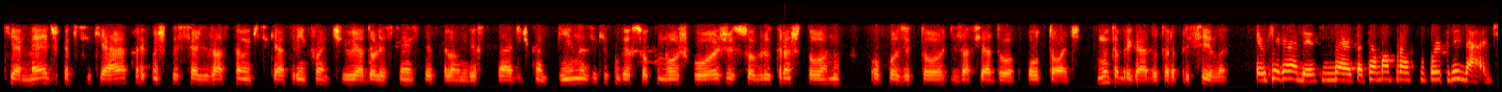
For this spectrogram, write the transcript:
que é médica psiquiatra com especialização em psiquiatria infantil e adolescência pela Universidade de Campinas e que conversou conosco hoje sobre o transtorno opositor desafiador, ou TOD. Muito obrigado, doutora Priscila. Eu que agradeço, Humberto. Até uma próxima oportunidade.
